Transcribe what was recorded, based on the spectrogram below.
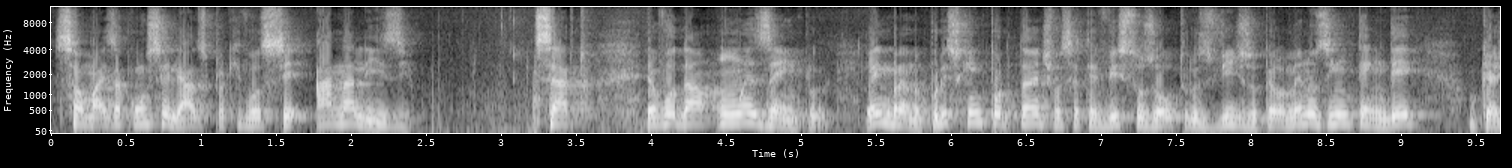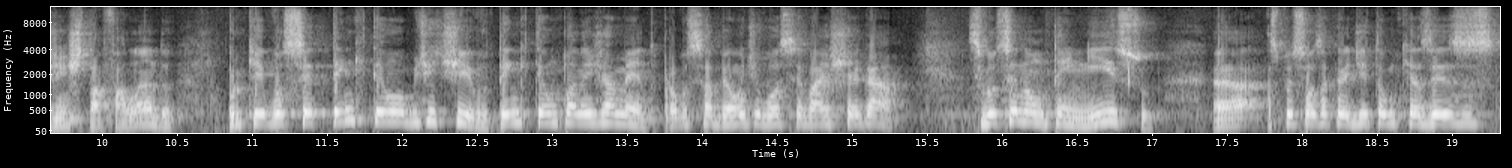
são mais aconselhados para que você analise. Certo? Eu vou dar um exemplo. Lembrando, por isso que é importante você ter visto os outros vídeos, ou pelo menos entender o que a gente está falando, porque você tem que ter um objetivo, tem que ter um planejamento, para você saber onde você vai chegar. Se você não tem isso, eh, as pessoas acreditam que às vezes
